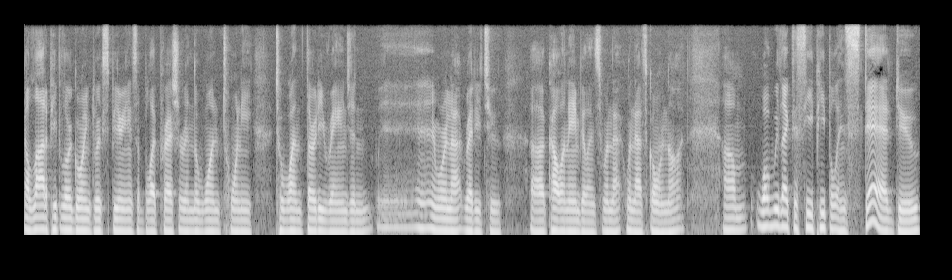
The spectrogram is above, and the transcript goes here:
a lot of people are going to experience a blood pressure in the 120 to 130 range, and, and we're not ready to uh, call an ambulance when, that, when that's going on. Um, what we'd like to see people instead do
